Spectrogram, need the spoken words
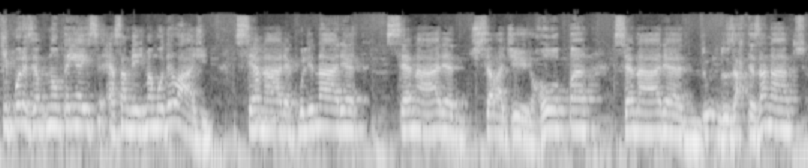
que, por exemplo, não tenha esse, essa mesma modelagem. Se é uhum. na área culinária, se é na área, sei lá, de roupa, se é na área do, dos artesanatos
